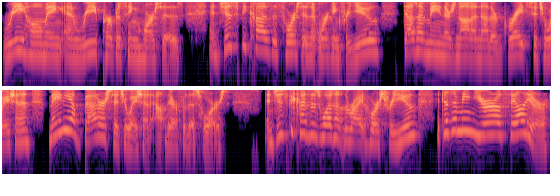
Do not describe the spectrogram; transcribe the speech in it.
rehoming and repurposing horses. And just because this horse isn't working for you doesn't mean there's not another great situation, maybe a better situation out there for this horse. And just because this wasn't the right horse for you, it doesn't mean you're a failure.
